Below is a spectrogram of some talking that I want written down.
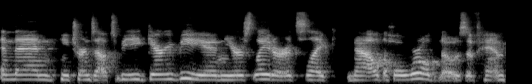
And then he turns out to be gary vee and years later it's like now the whole world knows of him.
